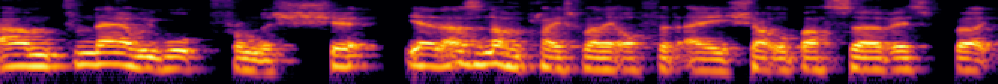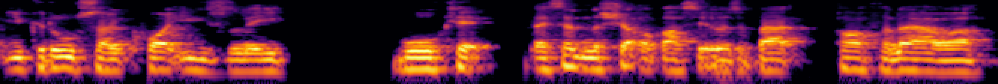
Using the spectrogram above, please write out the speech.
Um, from there, we walked from the ship. Yeah, that was another place where they offered a shuttle bus service, but you could also quite easily walk it. They said in the shuttle bus it was about half an hour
